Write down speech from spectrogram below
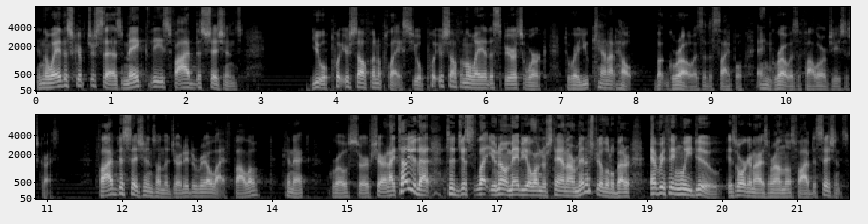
in the way the scripture says, make these five decisions, you will put yourself in a place, you will put yourself in the way of the Spirit's work to where you cannot help but grow as a disciple and grow as a follower of Jesus Christ. Five decisions on the journey to real life. Follow, connect, grow, serve, share. And I tell you that to just let you know, maybe you'll understand our ministry a little better. Everything we do is organized around those five decisions.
